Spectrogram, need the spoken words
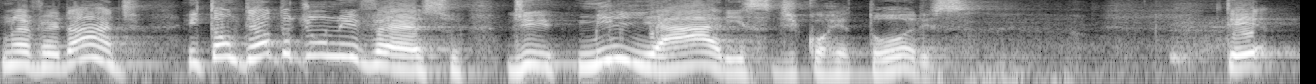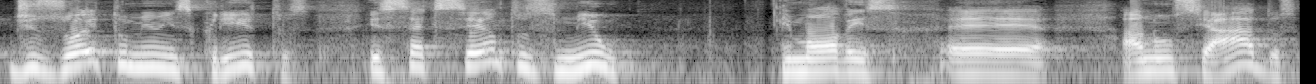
Não é verdade? Então, dentro de um universo de milhares de corretores, ter 18 mil inscritos e 700 mil imóveis é, anunciados,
